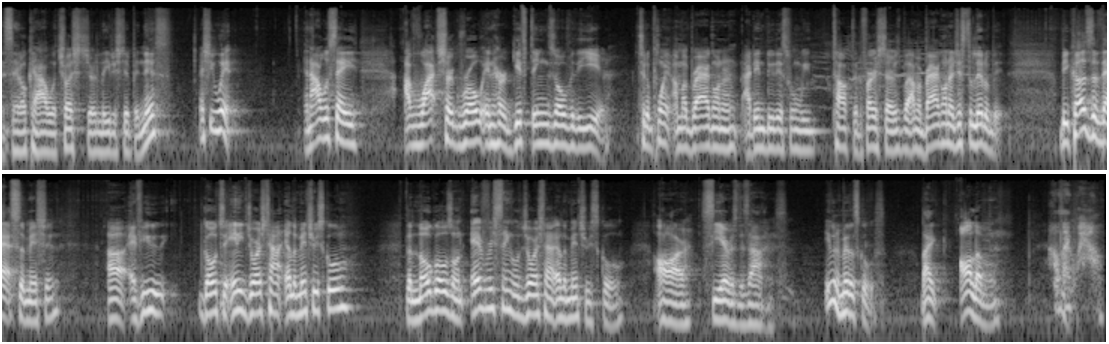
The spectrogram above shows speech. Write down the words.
and said, "Okay, I will trust your leadership in this," and she went. And I would say, I've watched her grow in her giftings over the year to the point I'm going to brag on her. I didn't do this when we talked to the first service, but I'm going to brag on her just a little bit. Because of that submission, uh, if you go to any Georgetown elementary school, the logos on every single Georgetown elementary school are Sierra's designs, even the middle schools, like all of them. I was like, wow,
